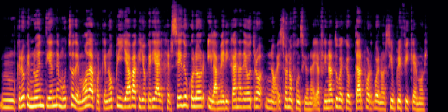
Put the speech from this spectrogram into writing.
mm, creo que no entiende mucho de moda porque no pillaba que yo quería el jersey de un color y la americana de otro. No, eso no funciona. Y al final tuve que optar por, bueno, simplifiquemos.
